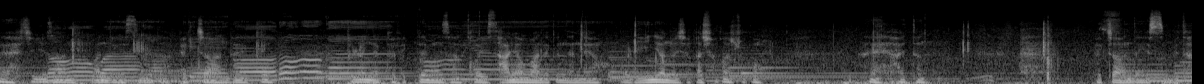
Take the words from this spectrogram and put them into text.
네, 지금 예산 완성했습니다. 100장 완성했고 블루네크 100대면서 거의 4년 만에 끝냈네요. 원래 2년을 제가 쉬어가지고 네, 하여튼 백자 완등했습니다.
